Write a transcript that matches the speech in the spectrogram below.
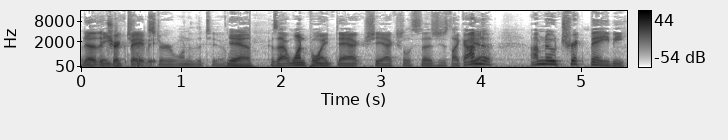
No, the Baby Trick Baby. Trickster, one of the two. Yeah. Because at one point, they act- she actually says, "She's like, I'm Yeah. no, I'm no trick baby."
